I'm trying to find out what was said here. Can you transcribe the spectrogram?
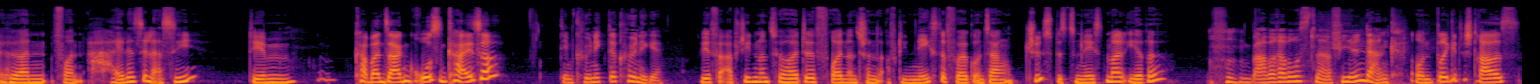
hören von Haile Selassie, dem, kann man sagen, großen Kaiser? Dem König der Könige. Wir verabschieden uns für heute, freuen uns schon auf die nächste Folge und sagen Tschüss, bis zum nächsten Mal. Ihre Barbara Brustler, vielen Dank. Und Brigitte Strauß.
